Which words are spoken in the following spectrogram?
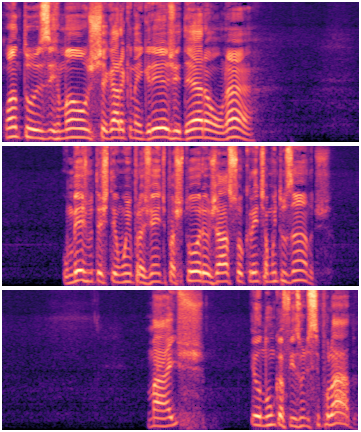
Quantos irmãos chegaram aqui na igreja e deram, né? O mesmo testemunho para a gente, pastor, eu já sou crente há muitos anos. Mas eu nunca fiz um discipulado.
